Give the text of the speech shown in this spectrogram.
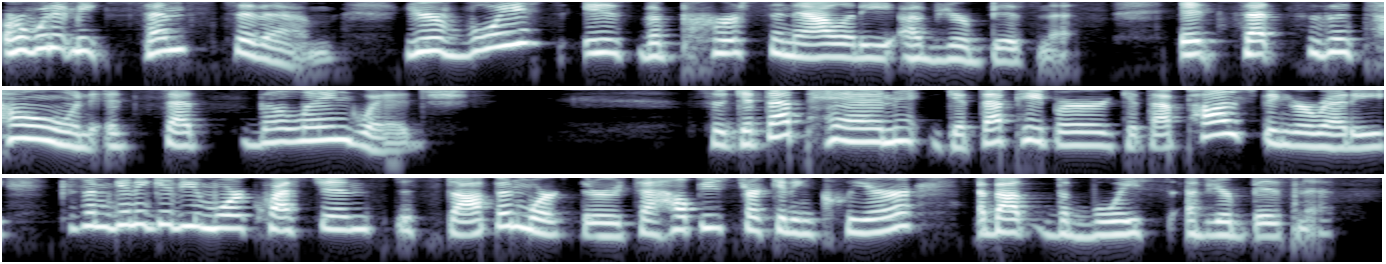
Or would it make sense to them? Your voice is the personality of your business. It sets the tone, it sets the language. So get that pen, get that paper, get that pause finger ready, because I'm going to give you more questions to stop and work through to help you start getting clear about the voice of your business.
